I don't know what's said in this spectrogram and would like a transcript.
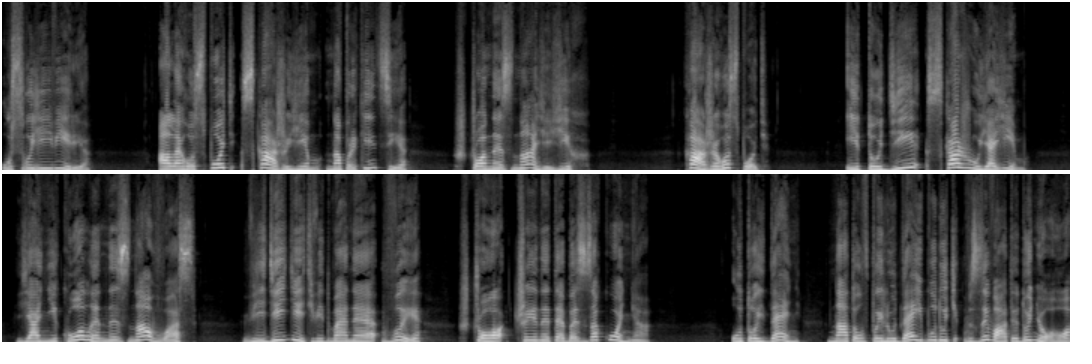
у своїй вірі. Але Господь скаже їм наприкінці, що не знає їх. Каже Господь. І тоді скажу я їм: Я ніколи не знав вас, відійдіть від мене ви, що чините беззаконня. У той день натовпи людей будуть взивати до нього.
